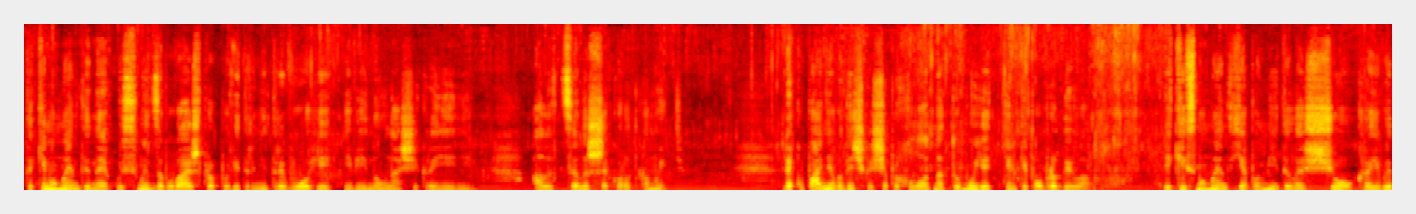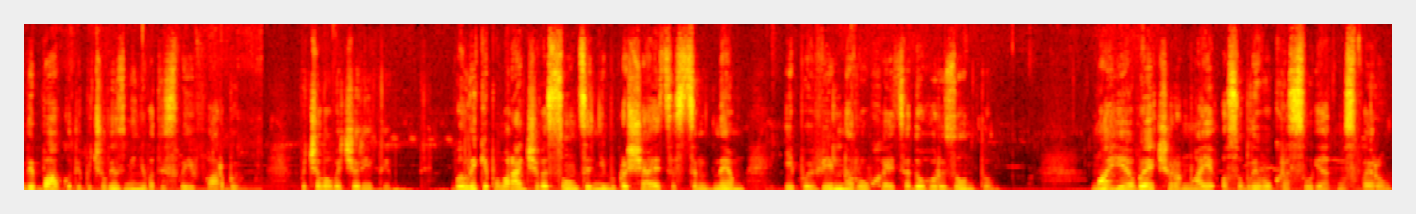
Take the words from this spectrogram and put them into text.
Такі моменти на якусь мить забуваєш про повітряні тривоги і війну в нашій країні. Але це лише коротка мить. Для купання водичка ще прохолодна, тому я тільки побродила. В якийсь момент я помітила, що краєвиди Бакоти почали змінювати свої фарби. Почало вечоріти. Велике помаранчеве сонце ніби прощається з цим днем і повільно рухається до горизонту. Магія вечора має особливу красу і атмосферу.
